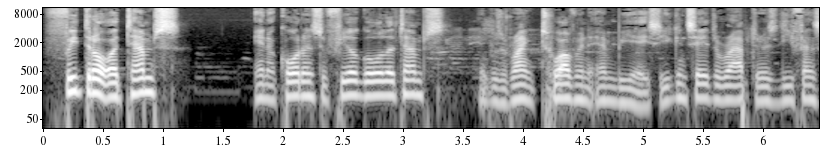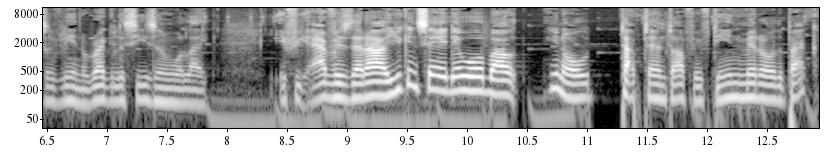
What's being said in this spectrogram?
free throw attempts in accordance to field goal attempts it was ranked 12 in the NBA. So you can say the Raptors defensively in the regular season were like, if you average that out, you can say they were about, you know, top 10, top 15, middle of the pack.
